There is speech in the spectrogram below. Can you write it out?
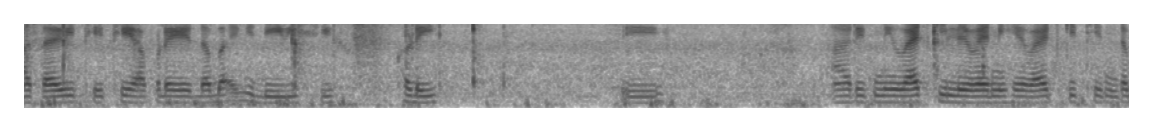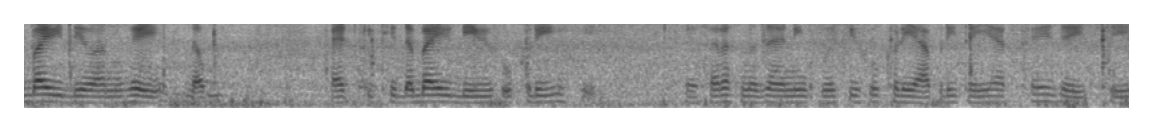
આ તાવીથેથી આપણે દબાવી દેવી છે. હુખડી સી આ રીતની વાટકી લેવાની છે. વાટકીથી દબાવી દેવાનું છે એકદમ. વાટકીથી દબાવી દેવી હુખડી. એ સરસ મજાની પોચી હુખડી આપણી તૈયાર થઈ જાય છે.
